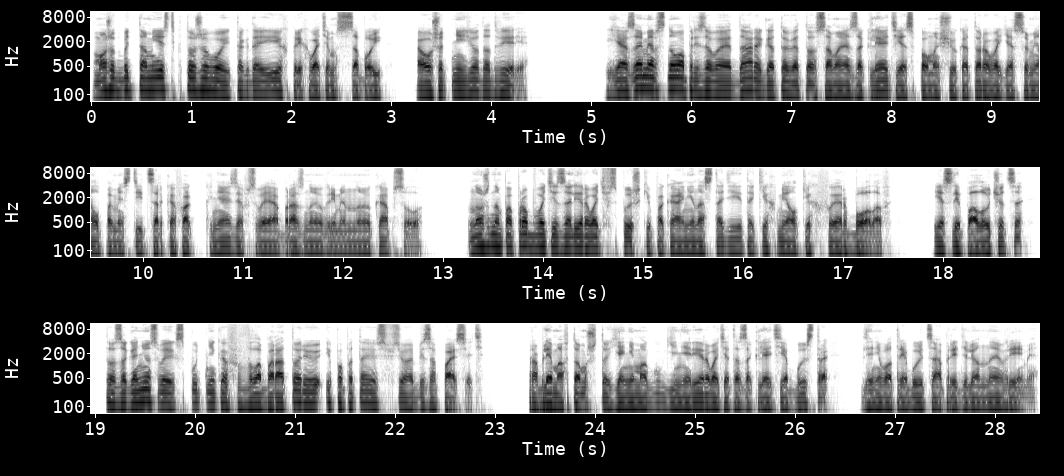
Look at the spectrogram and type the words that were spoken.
Может быть, там есть кто живой, тогда и их прихватим с собой, а уж от нее до двери. Я замер, снова призывая дар и готовя то самое заклятие, с помощью которого я сумел поместить саркофаг князя в своеобразную временную капсулу. Нужно попробовать изолировать вспышки, пока они на стадии таких мелких фаерболов. Если получится, то загоню своих спутников в лабораторию и попытаюсь все обезопасить. Проблема в том, что я не могу генерировать это заклятие быстро, для него требуется определенное время.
